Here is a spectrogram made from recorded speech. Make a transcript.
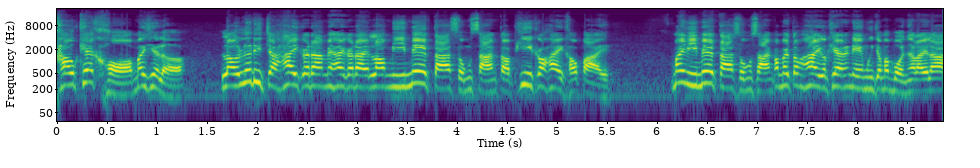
เขาแค่ขอไม่ใช่เหรอ เราเลือกที่จะให้ก็ได้ไม่ให้ก็ได้ เรามีเมตตาสงสารต่อพี่ก็ให้เขาไป ไม่มีเมตตาสงสารก็ไม่ต้องให้ก็แค่นั้นเองมึงจะมาบ่นอะไรล่ะ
